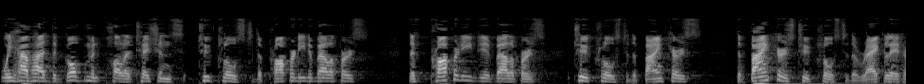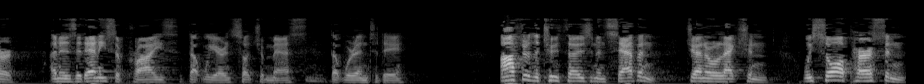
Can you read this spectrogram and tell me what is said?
we have had the government politicians too close to the property developers, the property developers too close to the bankers, the bankers too close to the regulator, and is it any surprise that we are in such a mess that we're in today? After the 2007 general election, we saw a person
